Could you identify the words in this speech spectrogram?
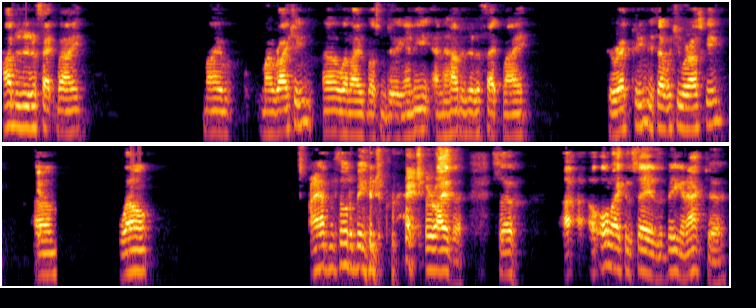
How did it affect my my my writing? Uh, well, I wasn't doing any, and how did it affect my directing? Is that what you were asking? Yeah. Um, well, I hadn't thought of being a director either, so I, all I can say is that being an actor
